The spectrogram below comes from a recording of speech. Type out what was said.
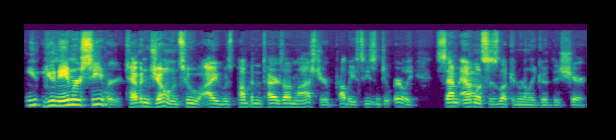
you, you name a receiver, Tevin Jones, who I was pumping the tires on last year, probably a season too early. Sam Emilus is looking really good this year.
